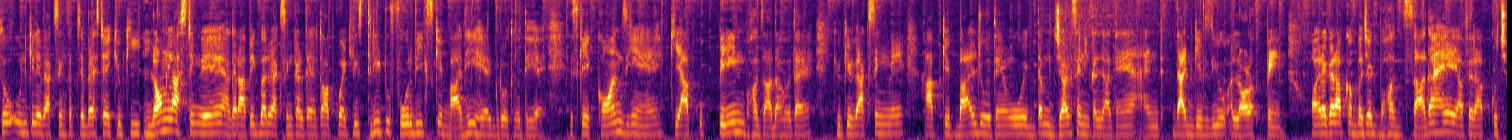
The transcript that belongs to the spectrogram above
तो उनके लिए वैक्सिंग सबसे बेस्ट है क्योंकि लॉन्ग लास्टिंग वे है। अगर आप एक बार वैक्सिंग करते हैं तो आपको at least three two four weeks के बाद ही हेयर ग्रोथ होती है। इसके कॉन्स ये हैं कि आपको पेन बहुत ज़्यादा होता है, क्योंकि वैक्सिंग में आपके बाल जो होते हैं, वो एकदम जड़ से निकल जाते हैं and that gives you a lot of pain और अगर आपका बजट बहुत ज़्यादा है या फिर आप कुछ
